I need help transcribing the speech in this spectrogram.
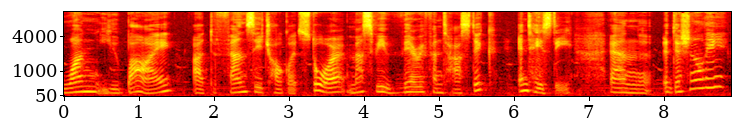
one you buy at the fancy chocolate store must be very fantastic and tasty. And additionally,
